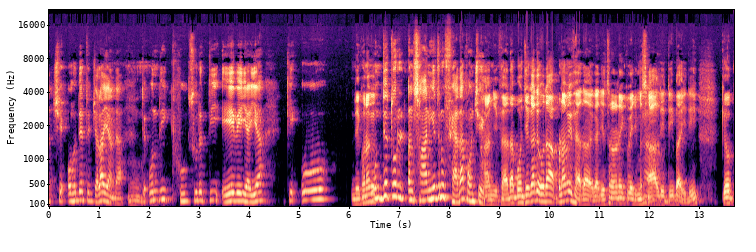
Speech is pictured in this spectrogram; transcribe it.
ਅੱਛੇ ਅਹੁਦੇ ਤੇ ਚਲਾ ਜਾਂਦਾ ਹੈ, ਹੂੰ। ਤੇ ਉਹਦੀ ਖੂਬਸੂਰਤੀ ਇਹ ਵੀ ਆਈ ਆ ਕਿ ਉਹ ਦੇਖੋ ਨਾ ਕਿ ਉਹਦੇ ਤੋਂ ਇਨਸਾਨੀਅਤ ਨੂੰ ਫਾਇਦਾ ਪਹੁੰਚੇਗਾ। ਹਾਂਜੀ ਫਾਇਦਾ ਪਹੁੰਚੇਗਾ ਤੇ ਉਹਦਾ ਆਪਣਾ ਵੀ ਫਾਇਦਾ ਹੋਏਗਾ। ਜਿਸ ਤਰ੍ਹਾਂ ਉਹਨੇ ਇੱਕ ਵਿੱਚ ਮਿਸਾਲ ਦਿੱਤੀ ਭਾਈ ਦੀ ਕਿ ਉਹ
